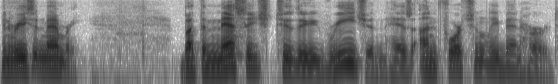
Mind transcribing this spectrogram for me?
in recent memory. But the message to the region has unfortunately been heard.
